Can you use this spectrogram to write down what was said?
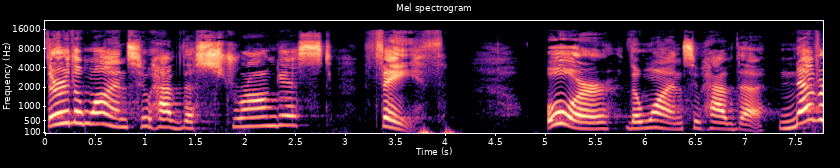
They're the ones who have the strongest faith, or the ones who have the never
